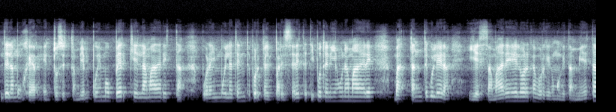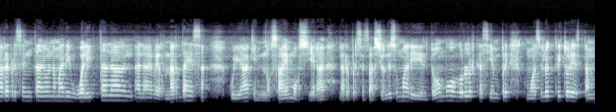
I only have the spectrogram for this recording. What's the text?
de la mujer. Entonces también podemos ver que la madre está por ahí muy latente porque al parecer este tipo tenía una madre bastante culera y esa madre de Lorca porque como que también estaba representada en una madre igualita a la, a la de Bernarda esa culiada que no sabemos si era la representación de su madre. Y en todo modo Lorca siempre como hacen los escritores están,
